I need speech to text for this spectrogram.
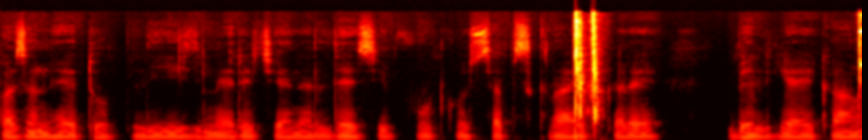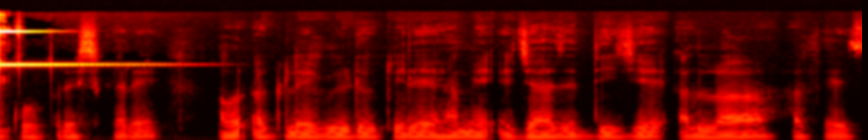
पसंद है तो प्लीज़ मेरे चैनल देसी फ़ूड को सब्सक्राइब करें बेल के आइकान को प्रेस करें और अगले वीडियो के लिए हमें इजाज़त दीजिए। अल्लाह हाफिज़।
